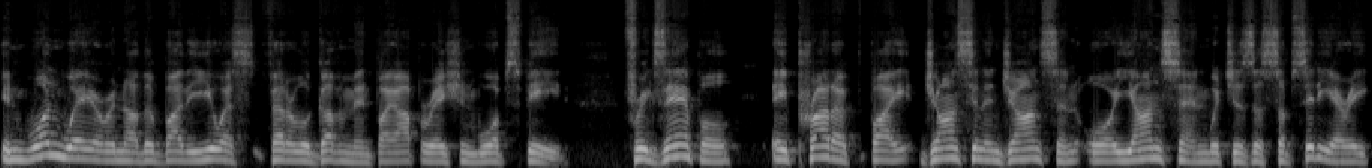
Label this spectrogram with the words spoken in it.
in one way or another by the US federal government by Operation Warp Speed. For example, a product by Johnson and Johnson or Janssen, which is a subsidiary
